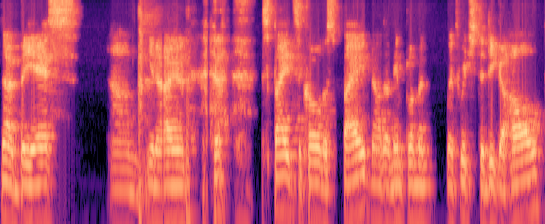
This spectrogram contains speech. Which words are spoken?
no BS. Um, you know, spades are called a spade, not an implement with which to dig a hole.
